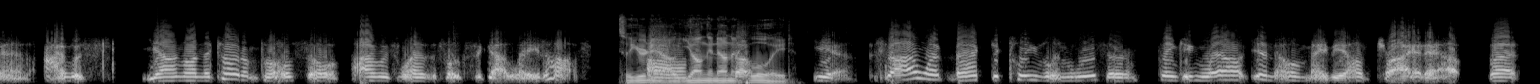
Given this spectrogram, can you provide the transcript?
and I was young on the totem pole, so I was one of the folks that got laid off. So you're now Uh, young and unemployed. Yeah. So I went back to Cleveland with her thinking, well, you know, maybe I'll try it out. But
